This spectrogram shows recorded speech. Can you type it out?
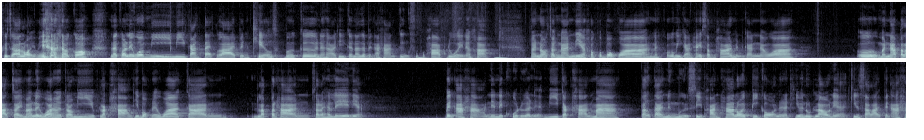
คือจะอร่อยไหมแล้วก็แล้วก็เรียกว่ามีมีการแตกลายเป็นเคลส์เบอร์เกอร์นะคะ ที่ก็น่าจะเป็นอาหารกึ่งสุขภาพด้วยนะคะแล้วนอกจากนั้นเนี่ยเขาก็บอกว่าเขาก็มีการให้สัมภาษณ์เหมือนกันนะว่า เออ มันน่าประหลาดใจมากเลยว่าเรามีหลักฐานที่บอกได้ว่าการรับประทานสาหร่ายทะเลเนี่ย เป็นอาหารเนี่ยในครัวเรือนเนี่ยมีหลักฐานมาตั้งแต่ 14,500 ปีก่อนเลยนะที่มนุษย์เราเนี่ยกินสาหร่ายเป็นอาห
